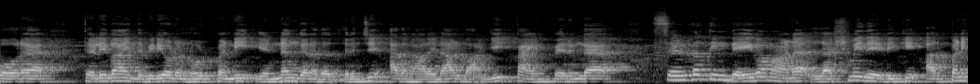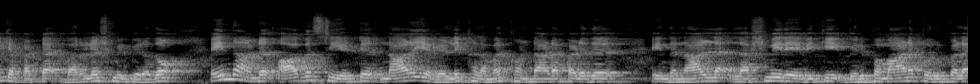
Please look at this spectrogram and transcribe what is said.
போகிறேன் தெளிவாக இந்த வீடியோவில் நோட் பண்ணி என்னங்கிறத தெரிஞ்சு அதை நாளை நாள் வாங்கி பயன்பெறுங்க. செல்வத்தின் தெய்வமான லக்ஷ்மி தேவிக்கு அர்ப்பணிக்கப்பட்ட வரலட்சுமி விரதம் இந்த ஆண்டு ஆகஸ்ட் எட்டு நாளைய வெள்ளிக்கிழமை கொண்டாடப்படுது. இந்த நாளில் லக்ஷ்மி தேவிக்கு விருப்பமான பொருட்களை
